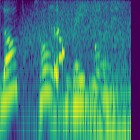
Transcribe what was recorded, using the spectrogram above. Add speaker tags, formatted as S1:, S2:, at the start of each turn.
S1: Blog Talk Radio.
